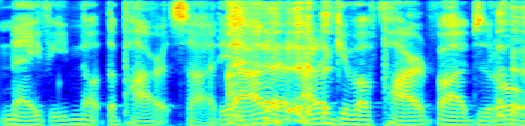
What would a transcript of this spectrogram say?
Navy, not the pirate side. Yeah, I don't I don't give off pirate vibes at all.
